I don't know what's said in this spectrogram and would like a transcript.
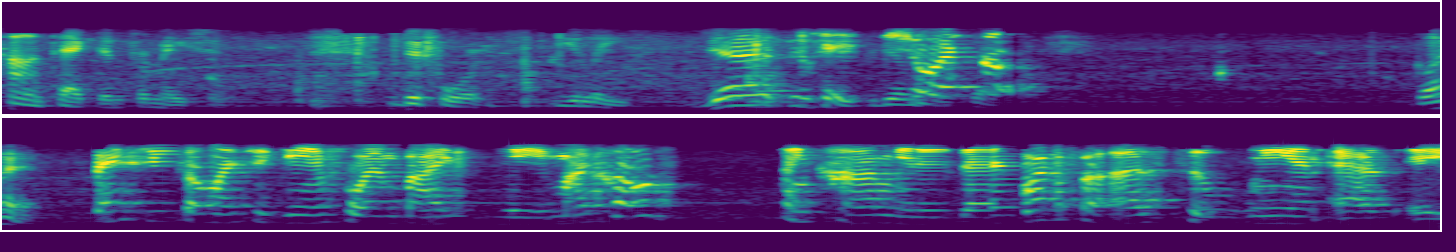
contact information before you leave, just in case. Sure. So, Go ahead. thank you so much again for inviting me. My closing comment is that in order for us to win as a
